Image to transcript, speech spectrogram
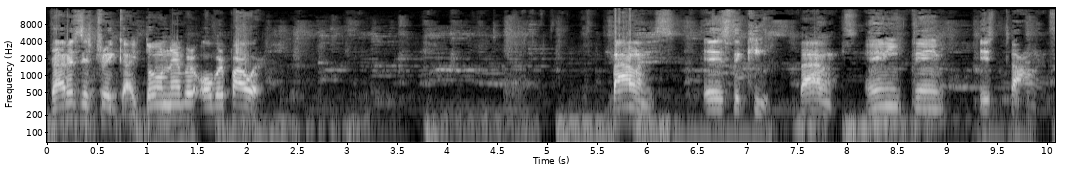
That is the trick, guys. Don't ever overpower. Balance is the key. Balance. Anything is balanced.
